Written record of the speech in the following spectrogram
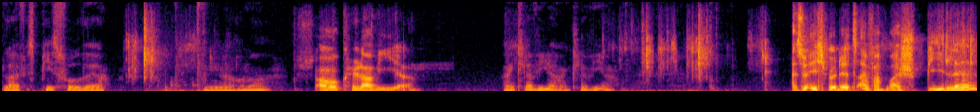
Life is peaceful there. Nochmal. Schau Klavier. Ein Klavier, ein Klavier. Also ich würde jetzt einfach mal Spiele.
